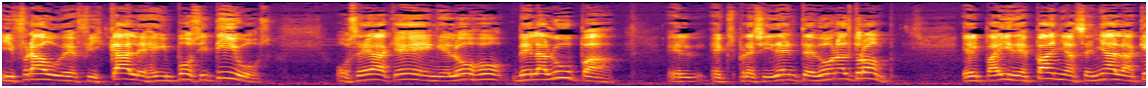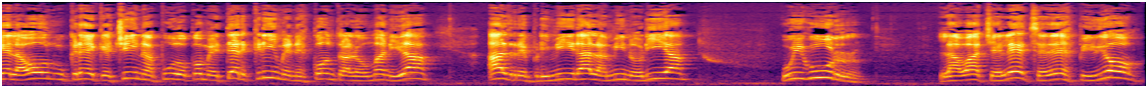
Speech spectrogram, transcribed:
y fraudes fiscales e impositivos. O sea que en el ojo de la lupa, el expresidente Donald Trump el país de España señala que la ONU cree que China pudo cometer crímenes contra la humanidad al reprimir a la minoría uigur. La Bachelet se despidió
